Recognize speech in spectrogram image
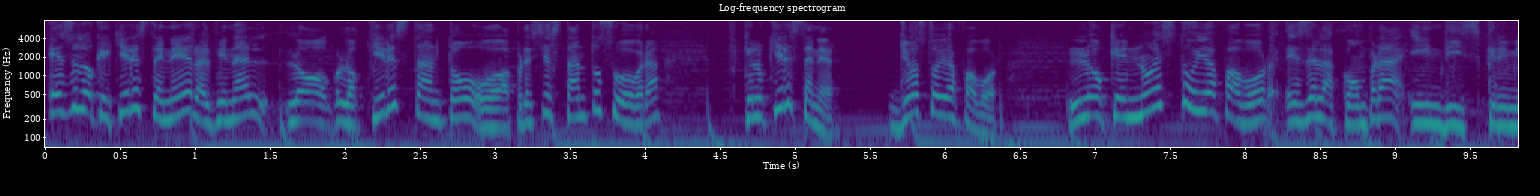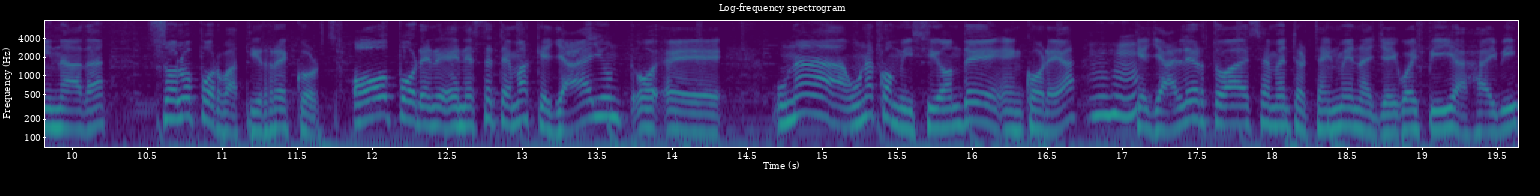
eso es lo que quieres tener. Al final lo, lo quieres tanto o aprecias tanto su obra que lo quieres tener. Yo estoy a favor. Lo que no estoy a favor es de la compra indiscriminada solo por batir récords. O por en, en este tema que ya hay un, eh, una, una comisión de, en Corea que ya alertó a SM Entertainment, a JYP, a Hybe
